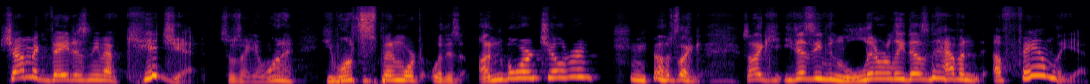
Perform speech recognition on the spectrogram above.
Sean McVay doesn't even have kids yet, so it's like I want to. He wants to spend more t- with his unborn children. you know, it's like it's like he doesn't even literally doesn't have an, a family yet.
